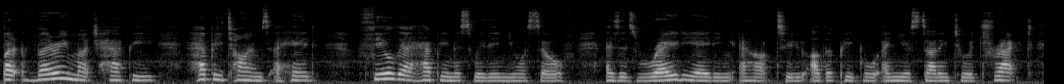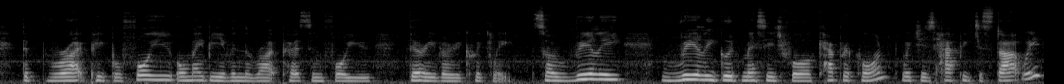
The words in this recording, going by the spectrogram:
But very much happy, happy times ahead. Feel that happiness within yourself as it's radiating out to other people, and you're starting to attract the right people for you, or maybe even the right person for you very, very quickly. So, really really good message for Capricorn, which is happy to start with.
